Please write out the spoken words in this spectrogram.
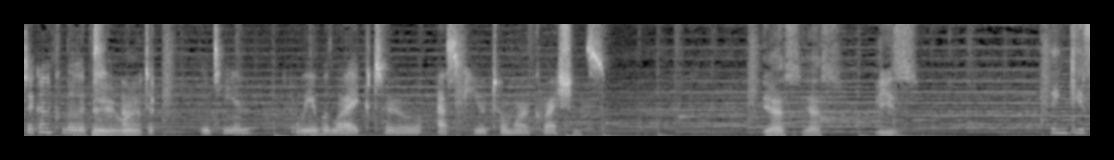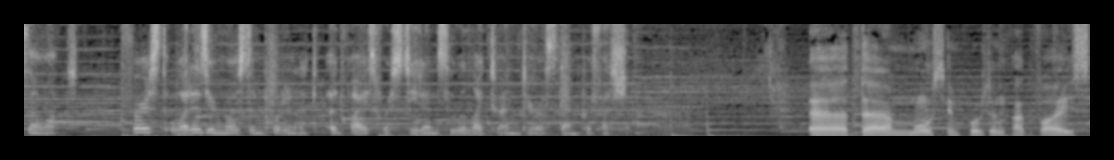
To conclude, Hey, uh, wait. to meeting, we would like to ask you two more questions. yes yes please Thank you so much. First, what is your most important ad- advice for students who would like to enter a STEM profession? Uh, the most important advice,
